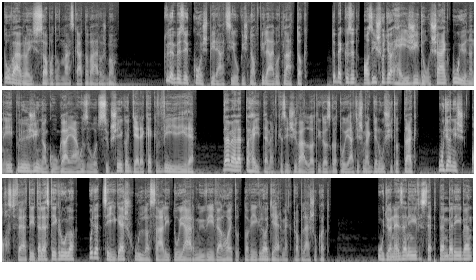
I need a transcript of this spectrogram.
továbbra is szabadon mászkált a városban. Különböző konspirációk is napvilágot láttak. Többek között az is, hogy a helyi zsidóság újonnan épülő zsinagógájához volt szükség a gyerekek vérére, de emellett a helyi temetkezési vállalat igazgatóját is meggyanúsították, ugyanis azt feltételezték róla, hogy a céges hullaszállító járművével hajtotta végre a gyermekrablásokat. Ugyanezen év szeptemberében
